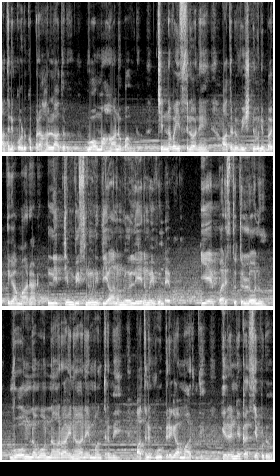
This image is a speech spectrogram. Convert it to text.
అతని కొడుకు ప్రహ్లాదుడు ఓ మహానుభావుడు. చిన్న వయస్సులోనే అతడు విష్ణువుని భక్తిగా మారాడు. నిత్యం విష్ణువుని ధ్యానంలో లీనమై ఉండేవాడు. ఏ పరిస్థితుల్లోనూ ఓం నమో నారాయణ అనే మంత్రమే అతని ఊపిరిగా మారింది. హిరణ్య కశ్యపుడు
